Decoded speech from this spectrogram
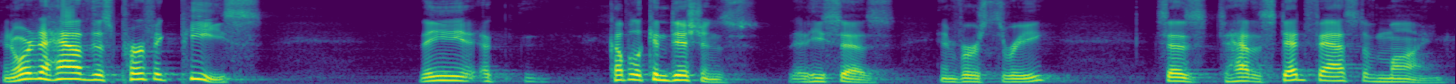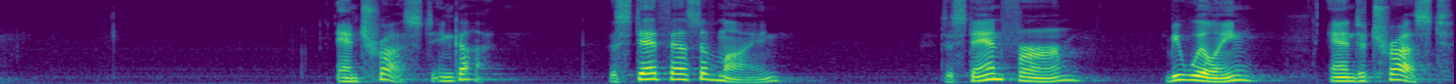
In order to have this perfect peace, they need a couple of conditions that he says in verse 3. He says to have a steadfast of mind and trust in God. The steadfast of mind, to stand firm, be willing, and to trust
